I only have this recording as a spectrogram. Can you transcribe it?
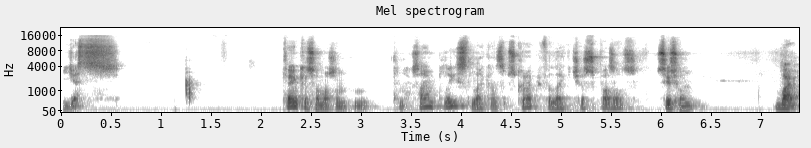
Yes. Thank you so much. Until next time, please like and subscribe if you like chess puzzles. See you soon. Bye.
